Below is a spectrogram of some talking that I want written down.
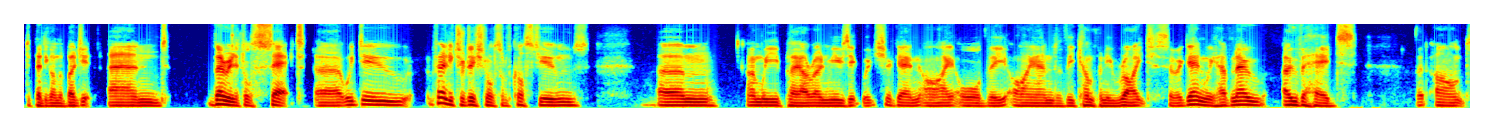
depending on the budget, and very little set. Uh, we do fairly traditional sort of costumes. Um, and we play our own music, which again, I or the I and the company write. So again, we have no overheads that aren't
